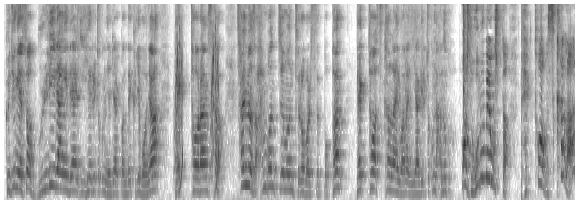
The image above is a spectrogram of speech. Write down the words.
그 중에서 물리량에 대한 이해를 조금 얘기할 건데 그게 뭐냐? 벡터랑 스칼라. 살면서 한 번쯤은 들어볼 수 법한 벡터 스칼라에 관한 이야기를 조금 나누고 와 너무 배우고 싶다. 벡터하고 스칼라?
